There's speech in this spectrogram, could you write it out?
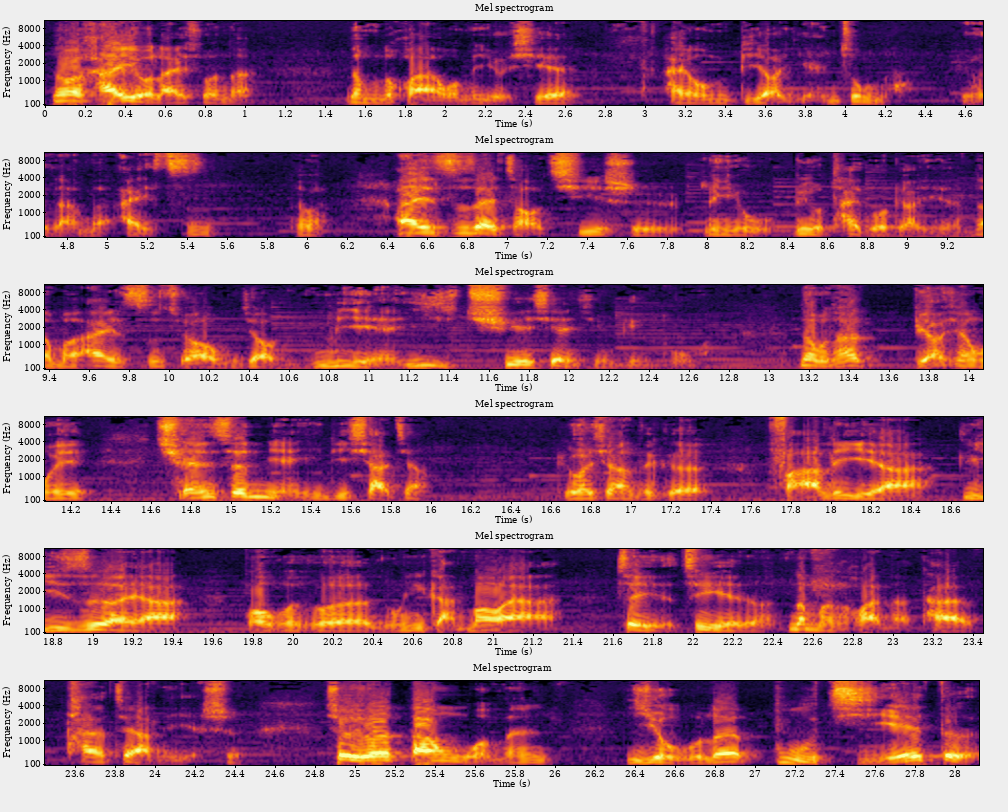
那么还有来说呢，那么的话我们有些还有我们比较严重的，比如咱们艾滋。对吧？艾滋在早期是没有没有太多表现。那么艾滋主要我们叫免疫缺陷性病毒，那么它表现为全身免疫力下降，比如像这个乏力呀、力热呀，包括说容易感冒呀，这这些的那么的话呢，它它这样的也是。所以说，当我们有了不洁的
